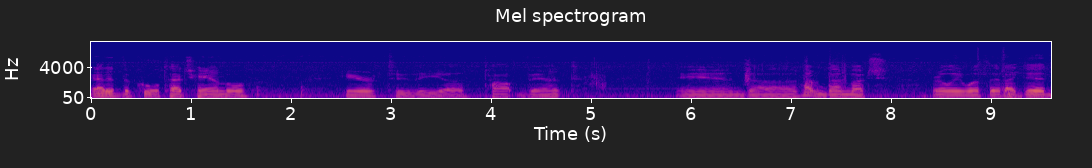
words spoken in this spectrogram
added the cool touch handle here to the uh, top vent and uh, haven't done much really with it. I did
